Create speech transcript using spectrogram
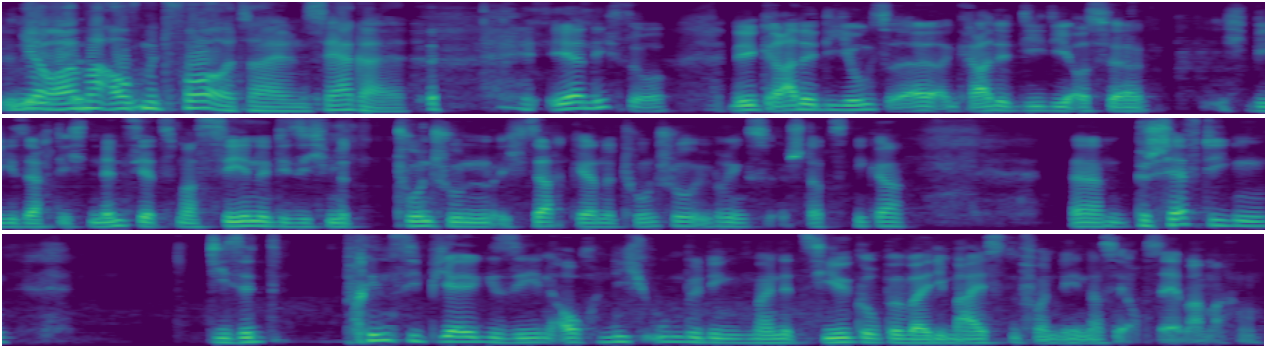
Ja, räum mal auf mit Vorurteilen. Sehr geil. eher nicht so. Nee, gerade die Jungs, äh, gerade die, die aus der, ich, wie gesagt, ich nenne es jetzt mal Szene, die sich mit Turnschuhen, ich sag gerne Turnschuhe übrigens statt Sneaker, ähm, beschäftigen, die sind prinzipiell gesehen auch nicht unbedingt meine Zielgruppe, weil die meisten von denen das ja auch selber machen.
